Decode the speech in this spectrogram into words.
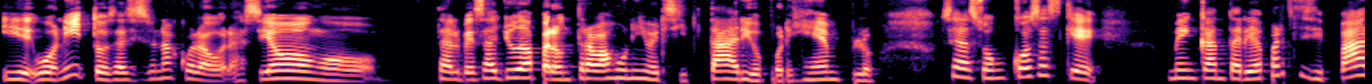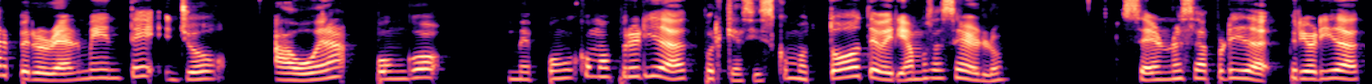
y bonito, o sea, si es una colaboración o tal vez ayuda para un trabajo universitario, por ejemplo. O sea, son cosas que me encantaría participar, pero realmente yo ahora pongo, me pongo como prioridad, porque así es como todos deberíamos hacerlo, ser nuestra prioridad, prioridad.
